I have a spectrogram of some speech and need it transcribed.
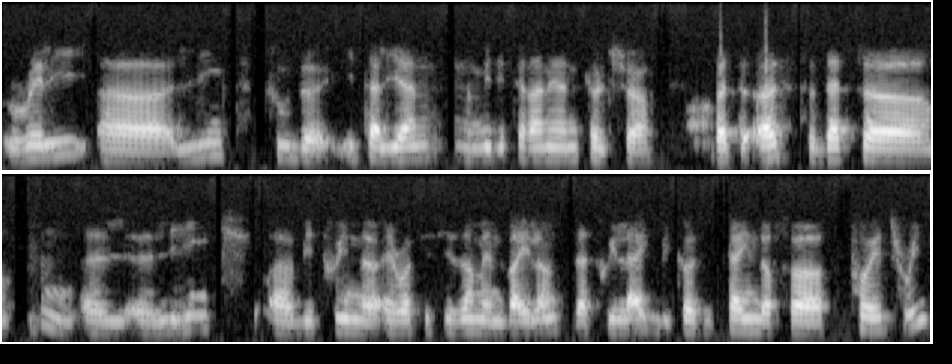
really uh, linked to the Italian Mediterranean culture. But us, that uh, link uh, between uh, eroticism and violence that we like because it's kind of uh, poetry,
